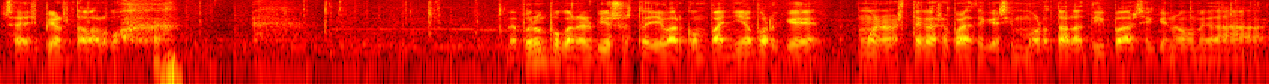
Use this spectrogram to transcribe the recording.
Se despierta o algo. me pone un poco nervioso esto de llevar compañía porque... Bueno, en este caso parece que es inmortal la tipa, así que no me da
